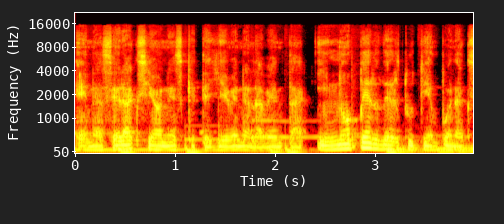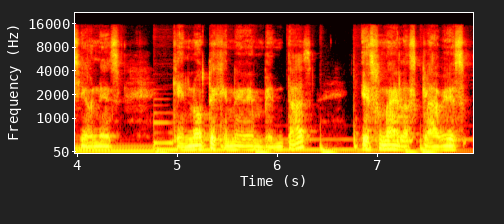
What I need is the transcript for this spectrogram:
en hacer acciones que te lleven a la venta y no perder tu tiempo en acciones que no te generen ventas es una de las claves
